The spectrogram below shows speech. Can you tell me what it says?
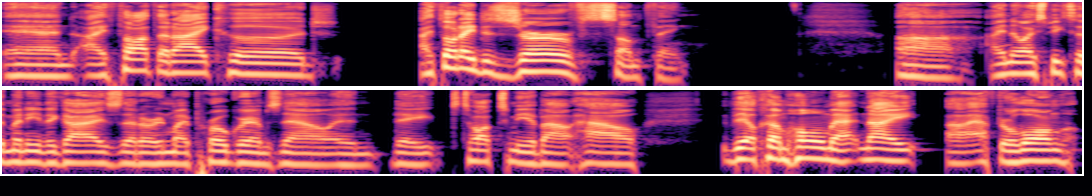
and I thought that I could, I thought I deserved something. Uh, I know I speak to many of the guys that are in my programs now, and they talk to me about how they'll come home at night uh, after a long,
